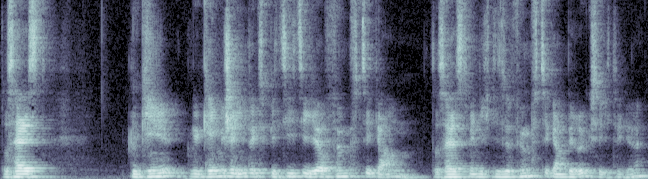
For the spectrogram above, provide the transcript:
Das heißt, glykämischer Index bezieht sich auf 50 Gramm. Das heißt, wenn ich diese 50 Gramm berücksichtige,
